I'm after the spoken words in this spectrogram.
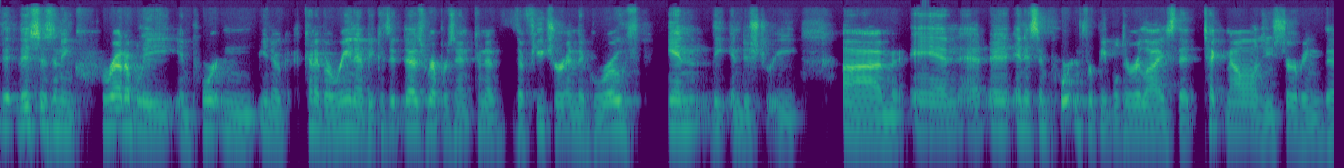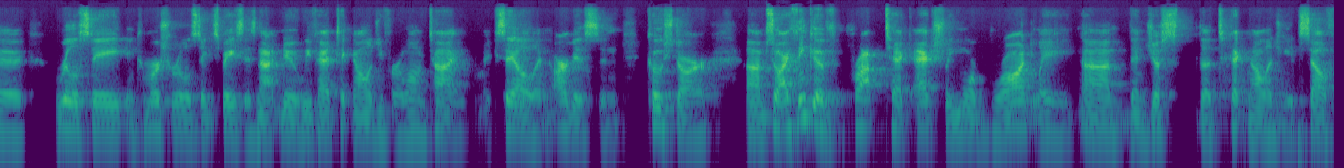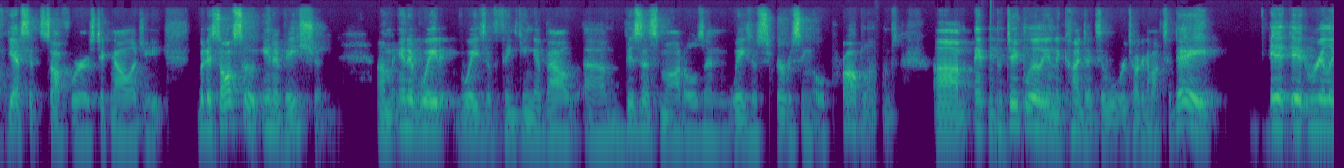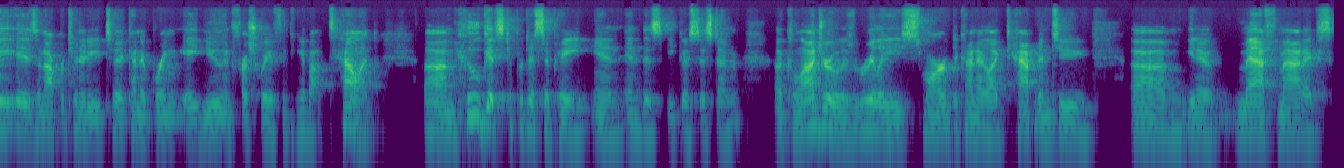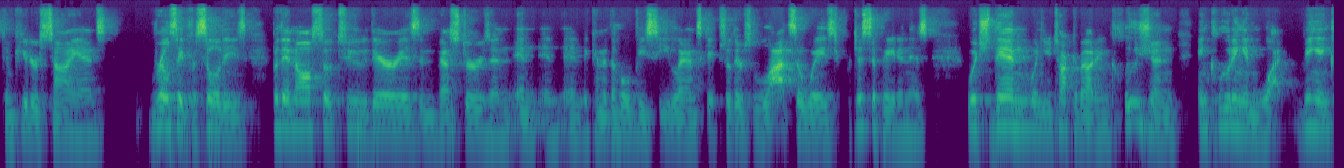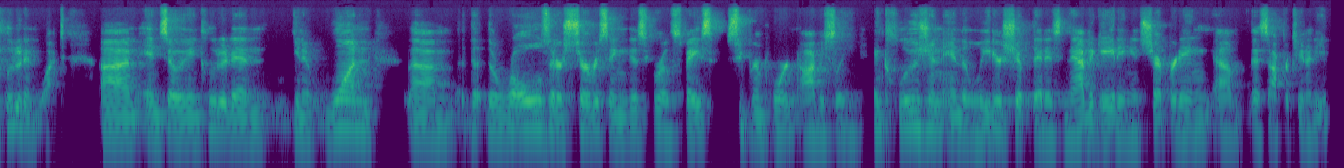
th- this is an incredibly important, you know, kind of arena because it does represent kind of the future and the growth in the industry. Um, and, and, and it's important for people to realize that technology serving the real estate and commercial real estate space is not new. We've had technology for a long time, Excel and Argus and CoStar. Um, so I think of prop tech actually more broadly um, than just the technology itself. Yes, it's software is technology, but it's also innovation, um, innovative ways of thinking about um, business models and ways of servicing old problems. Um, and particularly in the context of what we're talking about today, it, it really is an opportunity to kind of bring a new and fresh way of thinking about talent um, who gets to participate in in this ecosystem. Uh, Calandra is really smart to kind of like tap into um, you know mathematics, computer science, real estate facilities, but then also too there is investors and and and, and the kind of the whole VC landscape. So there's lots of ways to participate in this. Which then, when you talk about inclusion, including in what, being included in what, um, and so included in you know one um, the, the roles that are servicing this growth space super important obviously. Inclusion and the leadership that is navigating and shepherding um, this opportunity.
